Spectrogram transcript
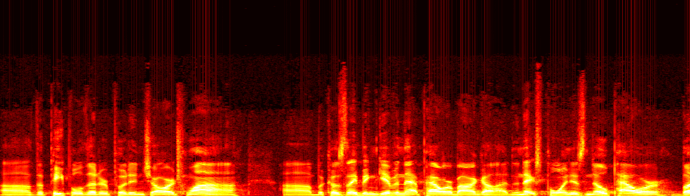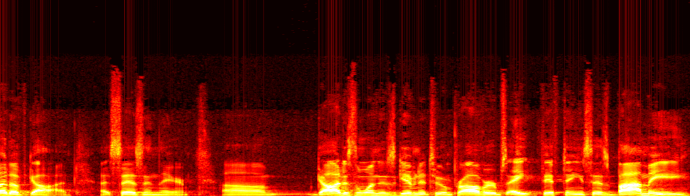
uh, the people that are put in charge. Why? Uh, because they've been given that power by God. The next point is no power but of God. That says in there. Um, God is the one that's given it to them. Proverbs 8:15 says, "By me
